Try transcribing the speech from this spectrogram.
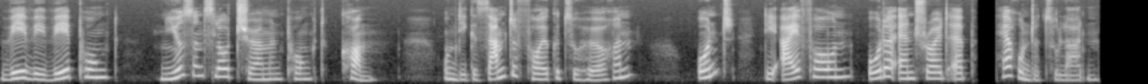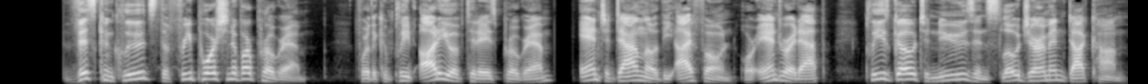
www.newsandslowgerman.com, um die gesamte Folge zu hören und die iPhone oder Android App herunterzuladen. This concludes the free portion of our program. For the complete audio of today's program and to download the iPhone or Android app, please go to newsandslowgerman.com.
